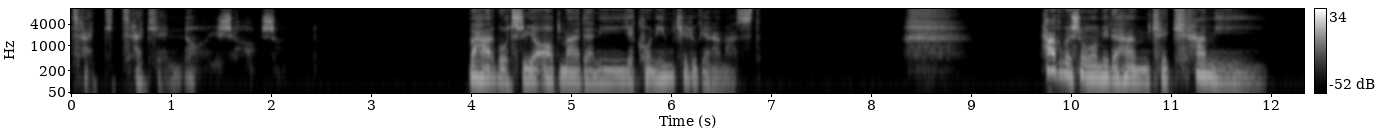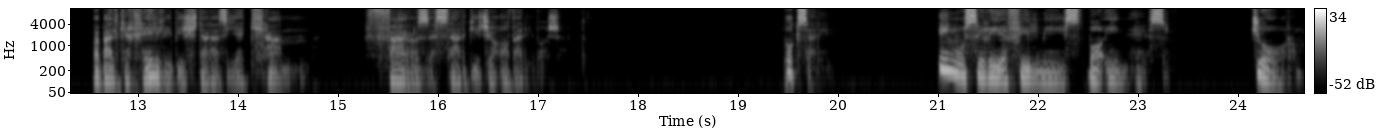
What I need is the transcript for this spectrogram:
تک تک نایشه هاشان و هر بطری آب معدنی یک و نیم کیلوگرم است. حق به شما می دهم که کمی و بلکه خیلی بیشتر از یک کم فرض سرگیجه آوری باشد. بگذریم. این موسیقی فیلمی است با این اسم جرم.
